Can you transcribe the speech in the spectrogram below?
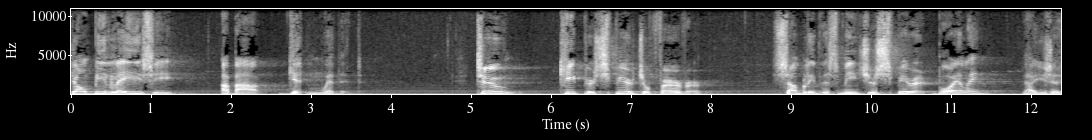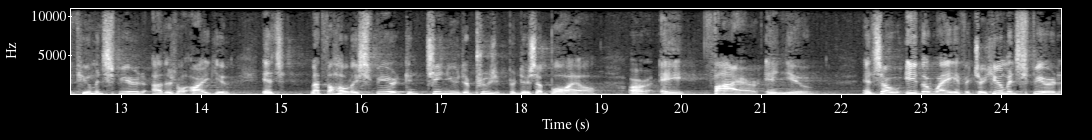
don't be lazy about getting with it. Two, keep your spiritual fervor. Some believe this means your spirit boiling. Now, use it human spirit. Others will argue it's let the Holy Spirit continue to produce a boil or a fire in you and so, either way, if it's your human spirit,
